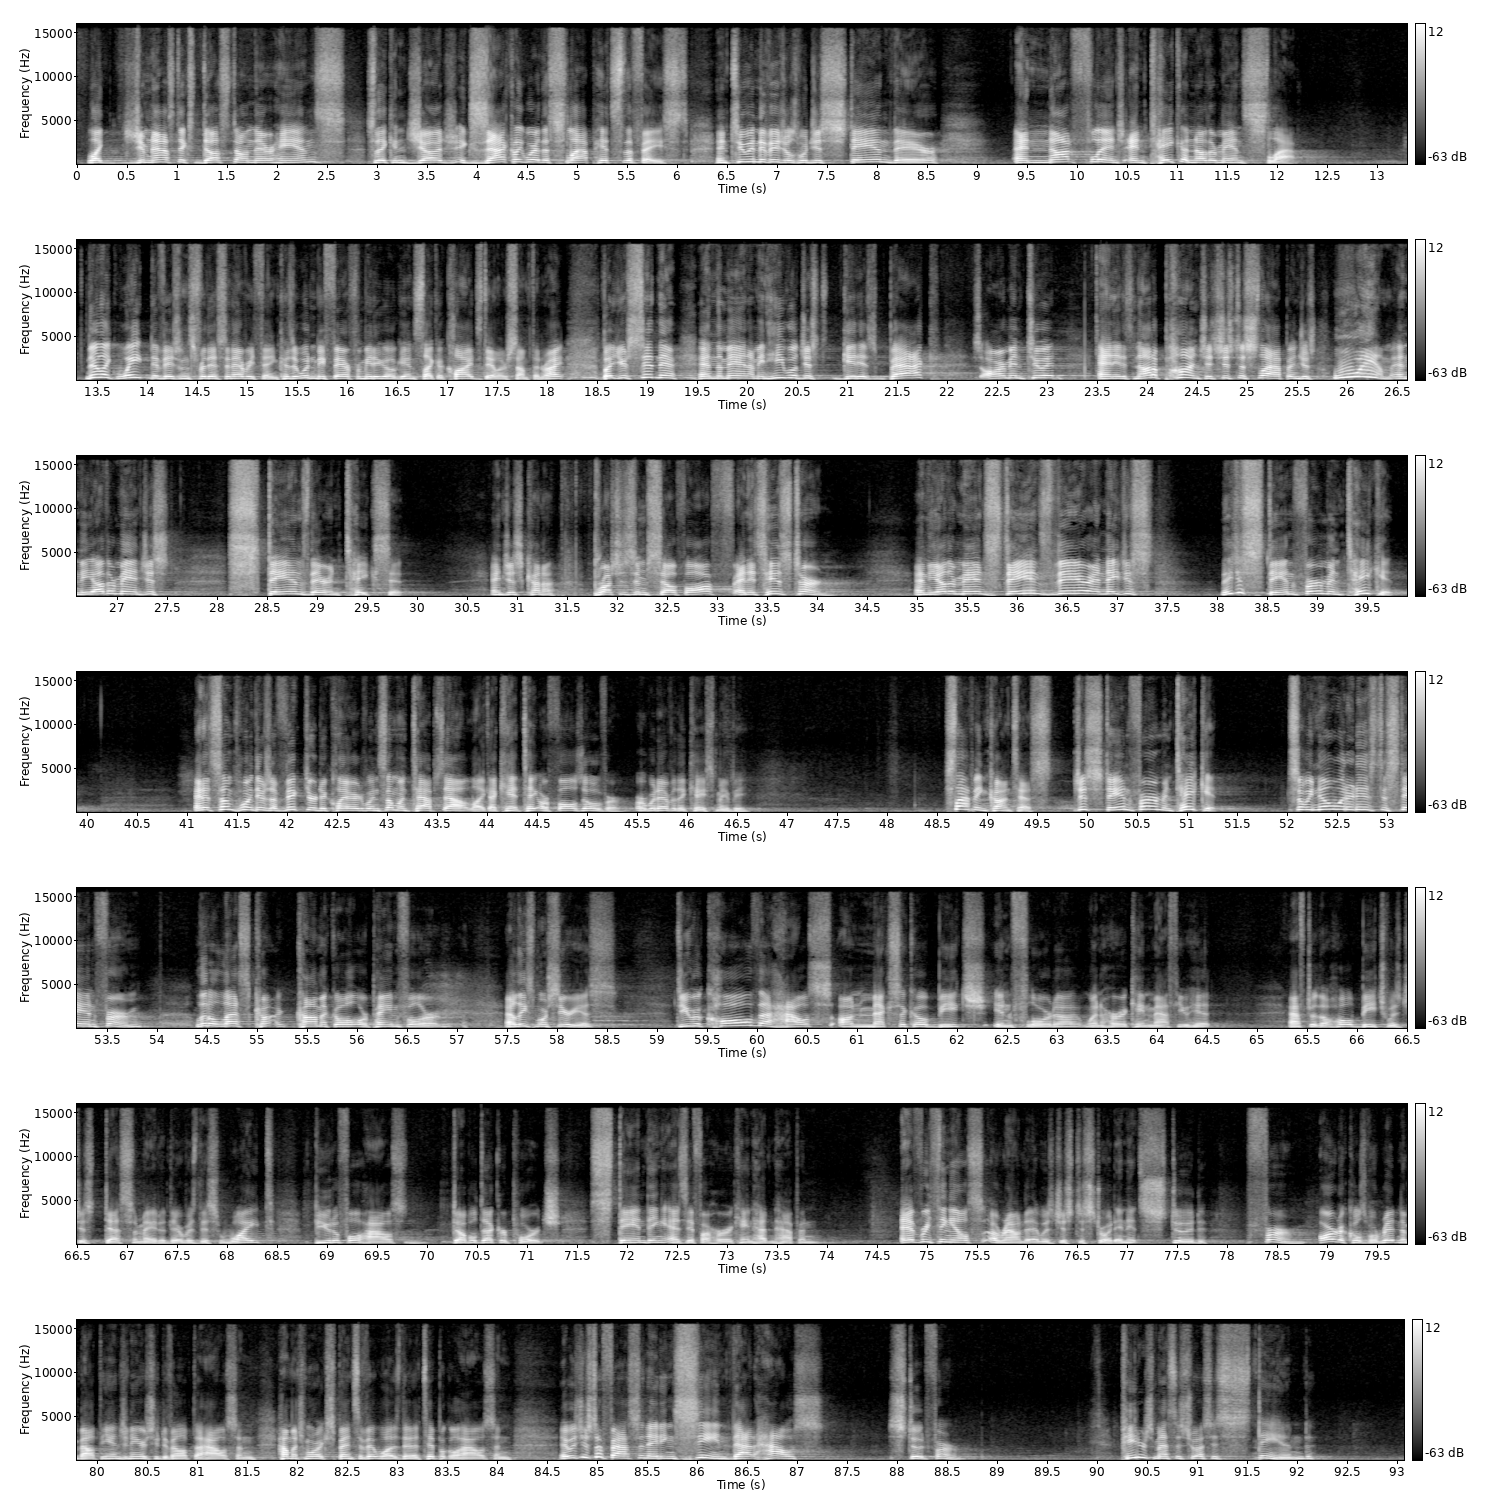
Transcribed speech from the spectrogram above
like gymnastics dust on their hands so they can judge exactly where the slap hits the face. And two individuals would just stand there and not flinch and take another man's slap. They're like weight divisions for this and everything, because it wouldn't be fair for me to go against like a Clydesdale or something, right? But you're sitting there, and the man, I mean, he will just get his back, his arm into it, and it's not a punch, it's just a slap, and just wham! And the other man just stands there and takes it and just kind of brushes himself off, and it's his turn. And the other man stands there, and they just they just stand firm and take it. And at some point, there's a victor declared when someone taps out, like, I can't take, or falls over, or whatever the case may be. Slapping contests. Just stand firm and take it. So we know what it is to stand firm, a little less co- comical or painful, or at least more serious. Do you recall the house on Mexico Beach in Florida when Hurricane Matthew hit? after the whole beach was just decimated. There was this white, beautiful house, double decker porch, standing as if a hurricane hadn't happened. Everything else around it was just destroyed, and it stood firm. Articles were written about the engineers who developed the house and how much more expensive it was than a typical house. And it was just a fascinating scene. That house stood firm. Peter's message to us is stand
